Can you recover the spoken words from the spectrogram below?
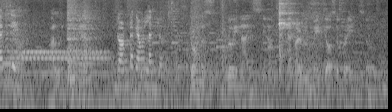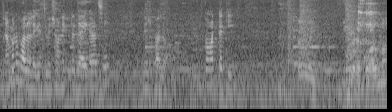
লাগছে I like it. ডর্মটা কেমন লাগল Dorm is really nice. You know, met my roommate. He's also great. So আমারও ভালো লেগেছে বেশ অনেকটা জায়গা আছে বেশ ভালো তোমারটা কি ওই কিছুটা শর্মা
